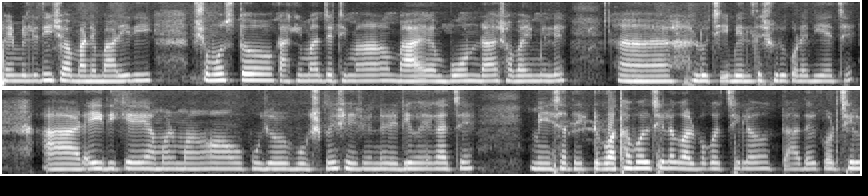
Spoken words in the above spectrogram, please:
ফ্যামিলিরই সব মানে বাড়িরই সমস্ত কাকিমা, জেঠিমা, ভাই, বোনরা সবাই মিলে লুচি বেলতে শুরু করে দিয়েছে। আর এই দিকে আমার মাও পুজো বসবে, সেই জন্য রেডি হয়ে গেছে। মেয়ের সাথে একটু কথা বলছিল, গল্প করছিল, একটু আদর করছিল।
